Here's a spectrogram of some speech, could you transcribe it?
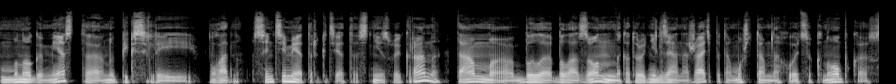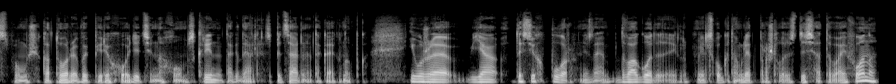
много места, ну, пикселей, ладно, сантиметр где-то снизу экрана, там э, было, была зона, на которую нельзя нажать, потому что там находится кнопка, с помощью которой вы переходите на хоум-скрин и так далее. Специальная такая кнопка. И уже я до сих пор, не знаю, два года или, сколько там лет прошло с 10-го айфона,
